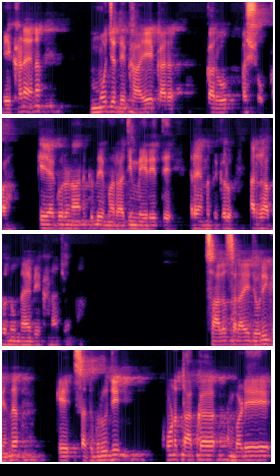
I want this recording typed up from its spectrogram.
ਦੇਖਣਾ ਹੈ ਨਾ, ਮੁਝ ਦਿਖਾਏ ਕਰ, ਕਰੋ ਅਸ਼ੋਕਾ। ਕਿ ਹੈ ਗੁਰੂ ਨਾਨਕ ਦੇਵ ਮਹਾਰਾਜ ਜੀ, ਮੇਰੇ ਤੇ ਰਹਿਮਤ ਕਰੋ, ਰੱਬ ਨੂੰ ਮੈਂ ਵੇਖਣਾ ਚਾਹੁੰਦਾ। ਸਾਲ ਸਰਾਏ ਜੋਰੀ ਕਹਿੰਦਾ ਕਿ ਸਤਿਗੁਰੂ ਜੀ, ਹੁਣ ਤੱਕ ਬੜੇ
